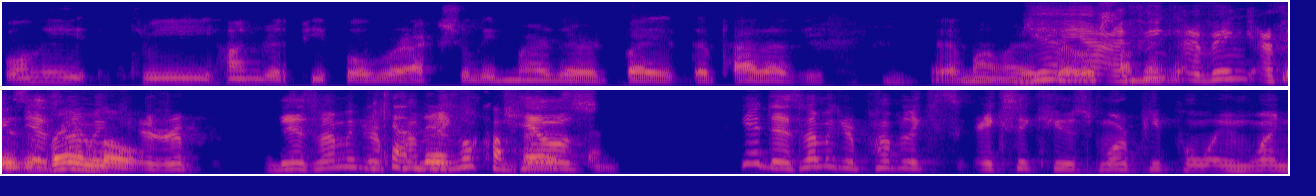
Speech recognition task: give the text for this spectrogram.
only 300 people were actually murdered by the pahlavi uh, yeah, yeah. I think I think I think It's the Islamic low. uh, the Islamic there's no Republic kills Yeah, the Islamic Republic executes more people in one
